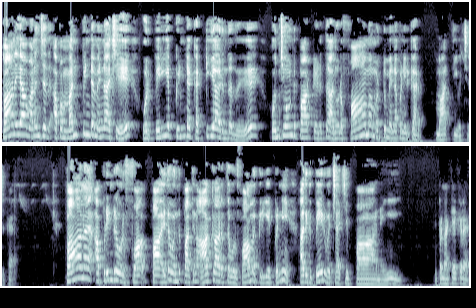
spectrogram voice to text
பானையா வனைஞ்சது அப்ப மண் பிண்டம் என்னாச்சு? ஒரு பெரிய பிண்ட கட்டியா இருந்தது கொஞ்சோண்டு பாட்டு எடுத்து அதோட ஃபார்மை மட்டும் என்ன பண்ணிருக்காரு? மாத்தி வச்சிருக்காரு. பானை அப்படின்ற ஒரு பா- இதை வந்து பாத்தீங்கன்னா ஆக்காரத்தை ஒரு ஃபார்மை கிரியேட் பண்ணி அதுக்கு பேர் வச்சாச்சு பானை. இப்ப நான் கேட்குறேன்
